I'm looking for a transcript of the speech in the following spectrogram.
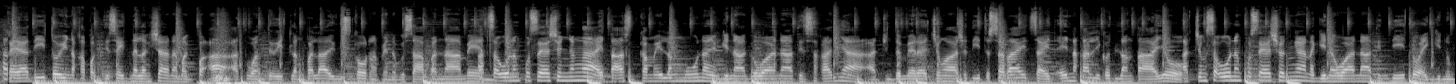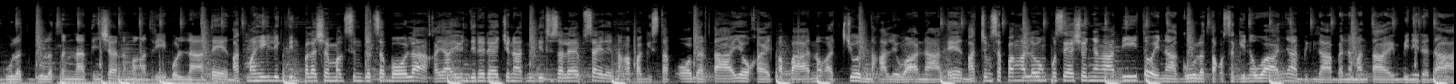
Kaya dito ay nakapag-decide na lang siya na magpaa at 1 to 8 lang pala yung score na pinag-usapan namin. At sa unang possession niya nga ay taas kamay lang muna yung ginagawa natin sa kanya at yung dumiretso nga siya dito sa right side ay nakalikod lang tayo. At yung sa unang possession nga na ginawa natin dito ay ginugulat-gulat lang natin siya ng mga dribble natin. At mahilig din pala siya magsundot sa bola kaya yung diniretso natin dito sa left side ay nakapag-stop over tayo kahit papano at yun nakaliwa natin. At yung sa pangalawang possession niya nga dito ay nagulat ako sa ginawa niya bigla ba naman tayong biniradahan.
